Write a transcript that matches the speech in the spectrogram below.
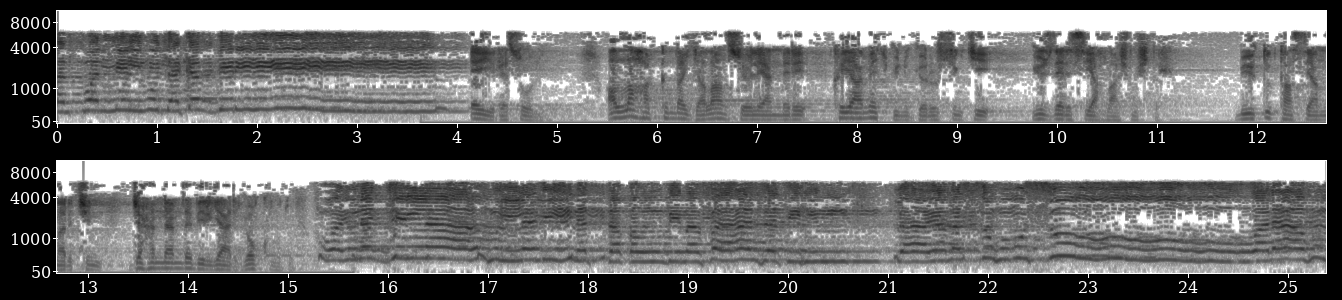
مثوى للمتكبرين Ey Resul! Allah hakkında yalan söyleyenleri kıyamet günü görürsün ki yüzleri siyahlaşmıştır. Büyüklük taslayanlar için cehennemde bir yer yok mudur? وينجي الله الذين اتقوا بمفازتهم لا يمسهم السوء ولا هم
